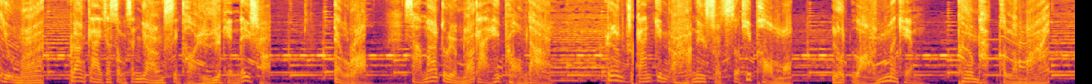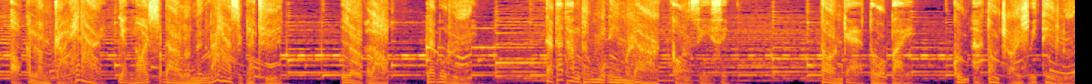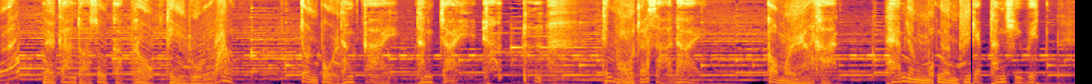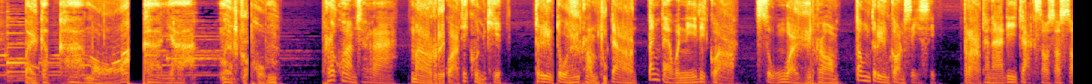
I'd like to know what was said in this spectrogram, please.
อายุมาร่างกายจะส่งสัญญาณสิถอยเห็นได้ชัดแต่เราสามารถเตรียมร่างกายให้พร้อมได้ เริ่มจากการกินอาหารในสดสดที่พอเหมาะลดหวานมันเค็ม เพิ่มผักผลไม้ ออกกำลังกายให้ได้ อย่างน้อยสัปดาห์ละหนึ่งร้อยห้าสิบนาที เลิกเหล้าและบุหรี่แต่ถ้าทำทั้งหมดนี้มาได้ก่อน 40 ตอนแก่ตัวไป คุณอาจต้องใช้วิธีเหลือ ในการต่อสู้กับโรคที่รุนแรงจนป่วยทั้งกายทั้งใจ ถึงพอจะรักษาได้ ก็ไม่ขาด แถมยังหมดเงินที่เก็บทั้งชีวิต ไปกับค่าหมอ ค่ายาเมื่อกับผม เพราะความชรามาเร็วกว่าที่คุณคิด เตรียมตัวให้พร้อมทุกด้านตั้งแต่วันนี้ดีกว่า สูงวัยพร้อมต้องเตรียมก่อน 40 ปรารถนาดีจากสสส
